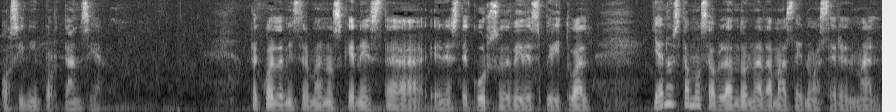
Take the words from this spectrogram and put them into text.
o sin importancia. Recuerden mis hermanos que en, esta, en este curso de vida espiritual ya no estamos hablando nada más de no hacer el mal,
